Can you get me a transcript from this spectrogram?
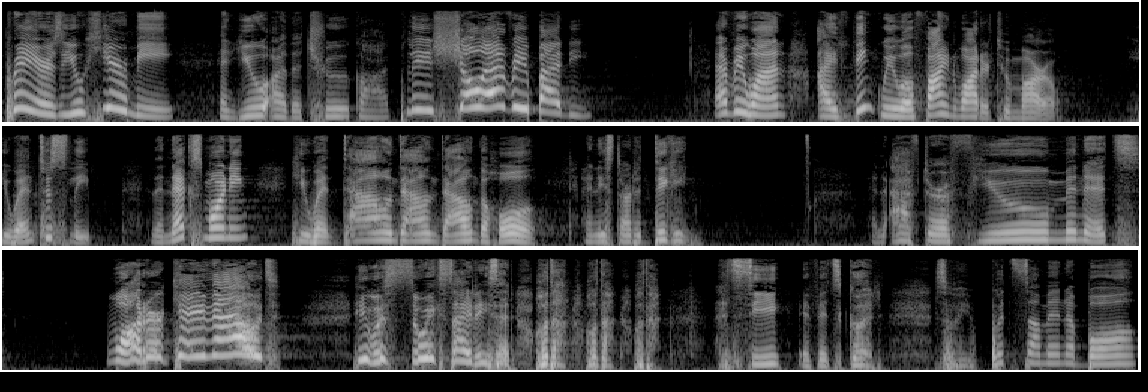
prayers, you hear me, and you are the true God. Please show everybody. Everyone, I think we will find water tomorrow. He went to sleep. And the next morning, he went down, down, down the hole and he started digging. And after a few minutes, water came out. He was so excited. He said, Hold on, hold on, hold on. Let's see if it's good. So he put some in a bowl.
